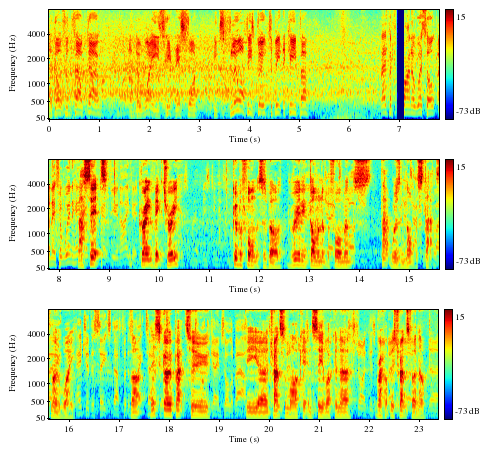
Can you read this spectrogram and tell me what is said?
A goal from Falcao, and the way he's hit this one. He flew off his boot to beat the keeper. There's the final whistle, and it's a win here. That's it. Great victory. Good performance as well. Really dominant performance. That was not the stats, no way. But let's go back to the uh, transfer market and see if I can uh, wrap up this transfer now. Uh,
